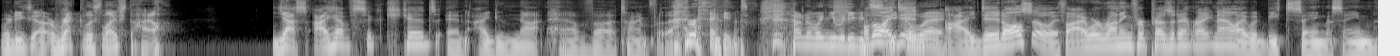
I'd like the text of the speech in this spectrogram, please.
you, a reckless lifestyle? yes, I have six kids, and I do not have uh, time for that. Right. I don't know when you would even Although I did, away. I did also. If I were running for president right now, I would be saying the same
